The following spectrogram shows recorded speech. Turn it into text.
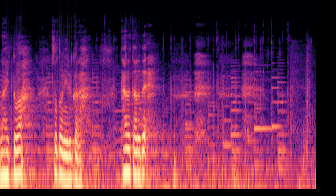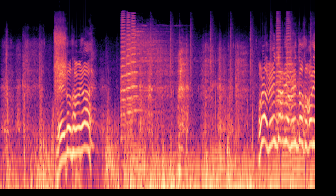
ナイトは外にいるからタルタルで。弁当食べな。ほら弁当あるよ弁当そこに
